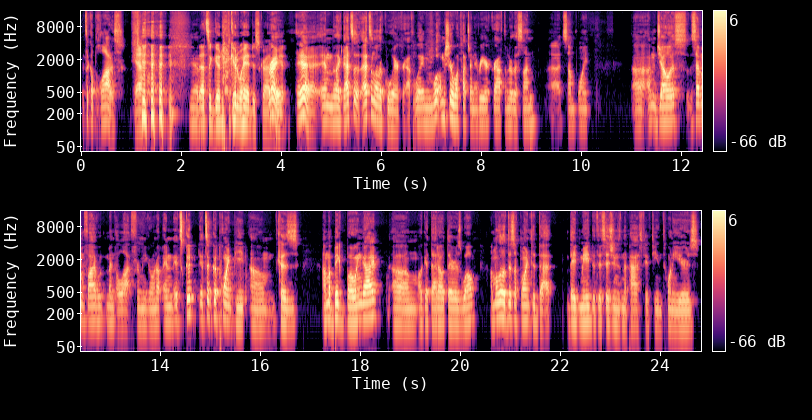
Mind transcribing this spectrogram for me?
it's like a Pilatus. Yeah. Yeah. That's a good good way of describing right. it. Yeah, and like that's a that's another cool aircraft. Well, and we'll, I'm sure we'll touch on every aircraft under the sun uh, at some point. Uh, I'm jealous. The 7.5 meant a lot for me growing up, and it's good. It's a good point, Pete, because I'm a big Boeing guy. Um, I'll get that out there as well. I'm a little disappointed that they've made the decisions in the past 15, 20 years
